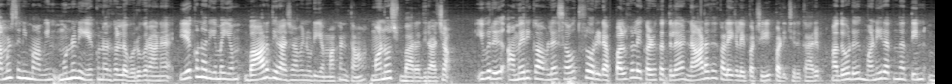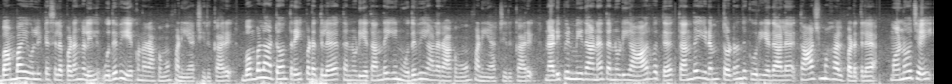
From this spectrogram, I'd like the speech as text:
தமிழ் சினிமாவின் முன்னணி இயக்குநர்களில் ஒருவரான இயக்குனர் இமயம் பாரதி ராஜாவினுடைய மகன் தான் மனோஜ் பாரதி ராஜா. இவர் அமெரிக்காவில் சவுத் புளோரிடா பல்கலைக்கழகத்தில் நாடக கலைகளை பற்றி படிச்சிருக்காரு. அதோடு மணிரத்னத்தின் பம்பாய் உள்ளிட்ட சில படங்களில் உதவி இயக்குனராகவும் பணியாற்றியிருக்காரு. பொம்பலாட்டம் திரைப்படத்தில் தன்னுடைய தந்தையின் உதவியாளராகவும் பணியாற்றியிருக்காரு. நடிப்பின் மீதான தன்னுடைய ஆர்வத்தை தந்தையிடம் தொடர்ந்து கூறியதால தாஜ்மஹால் படத்தில் மனோஜை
